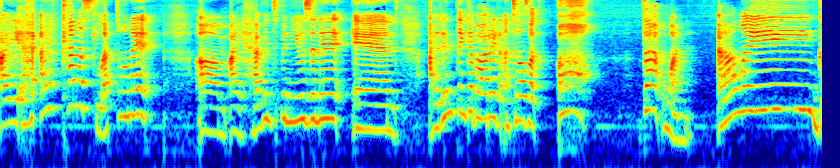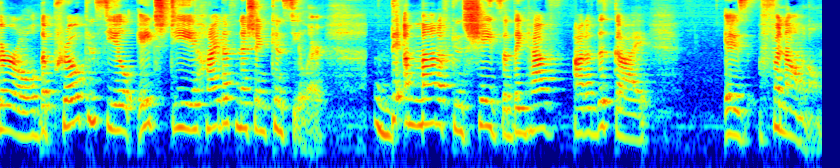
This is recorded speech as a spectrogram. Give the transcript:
I kind of slept on it. Um, I haven't been using it and I didn't think about it until I was like, oh, that one. LA Girl, the Pro Conceal HD High Definition Concealer the amount of shades that they have out of this guy is phenomenal.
